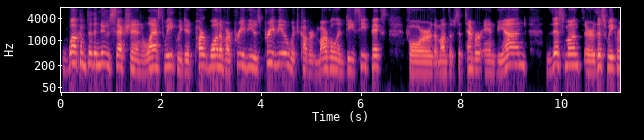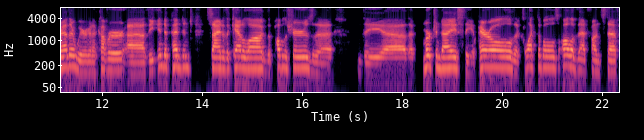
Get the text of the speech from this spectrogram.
Welcome to the news section. Last week we did part one of our previews preview, which covered Marvel and DC picks for the month of September and beyond. This month, or this week rather, we're going to cover uh, the independent side of the catalog, the publishers, the the uh, the merchandise, the apparel, the collectibles, all of that fun stuff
